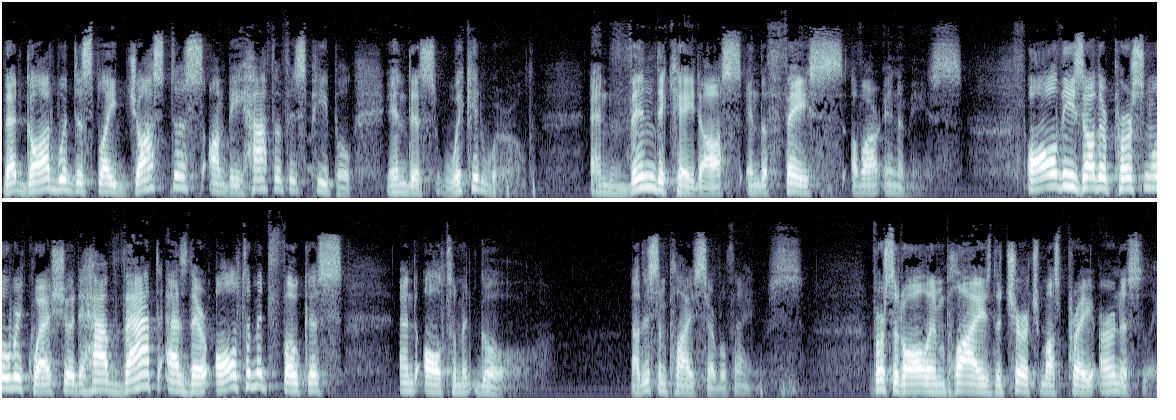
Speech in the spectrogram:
that God would display justice on behalf of his people in this wicked world and vindicate us in the face of our enemies. All these other personal requests should have that as their ultimate focus and ultimate goal. Now, this implies several things. First of all, it implies the church must pray earnestly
